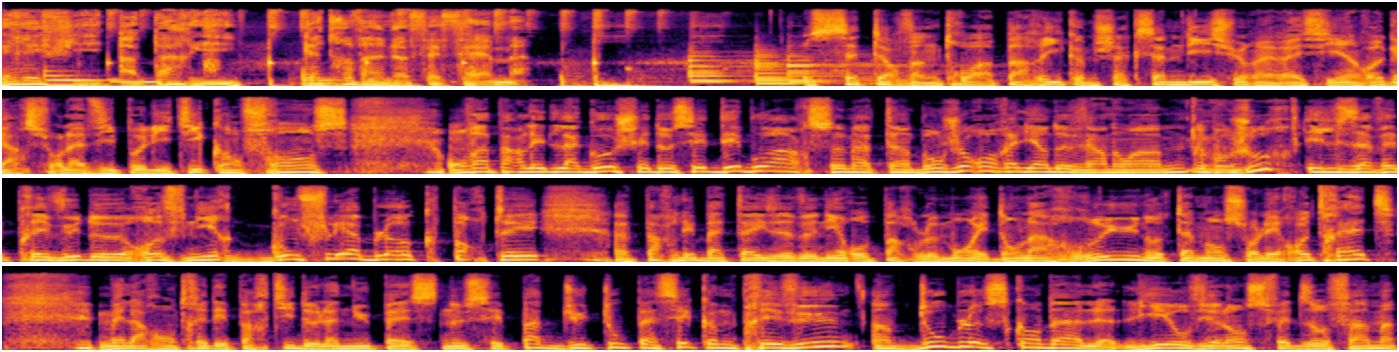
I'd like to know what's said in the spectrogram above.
RFI à Paris, 89 FM. 7h23 à Paris, comme chaque samedi sur RFI, un regard sur la vie politique en France. On va parler de la gauche et de ses déboires ce matin. Bonjour Aurélien de Vernois. Bonjour. Ils avaient prévu de revenir gonflés à bloc, portés par les batailles à venir au Parlement et dans la rue, notamment sur les retraites. Mais la rentrée des partis de la NUPES ne s'est pas du tout passée comme prévu. Un double scandale lié aux violences faites aux femmes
